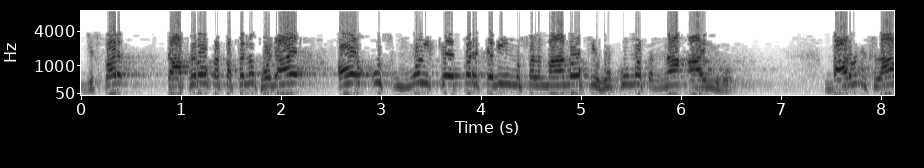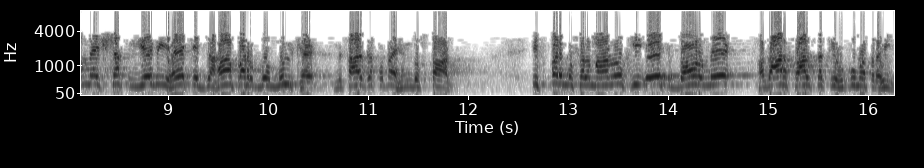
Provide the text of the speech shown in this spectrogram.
جس پر کافروں کا تسلط ہو جائے، اور اس ملک کے اوپر کبھی مسلمانوں کی حکومت نہ آئی ہو۔ دارالاسلام میں ایک شک یہ بھی ہے کہ جہاں پر وہ ملک ہے، مثال کا پتہ ہندوستان، اس پر مسلمانوں کی ایک دور میں ہزار سال تک کی حکومت رہی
